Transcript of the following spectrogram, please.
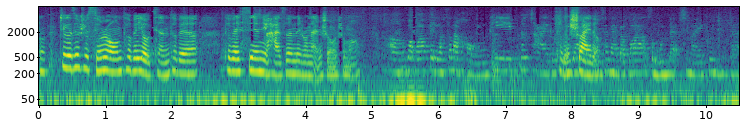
嗯，这个就是形容特别有钱、特别特别吸引女孩子的那种男生是吗？ เอ่อเขาบอกว่าเป็นลักษณะของที่ผู้ชายทุกคน 特别 อยาก 帅的 เป็นใช่ไหมแบบว่าสมบูรณ์แบบใช่ไหมผู้หญิงได้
